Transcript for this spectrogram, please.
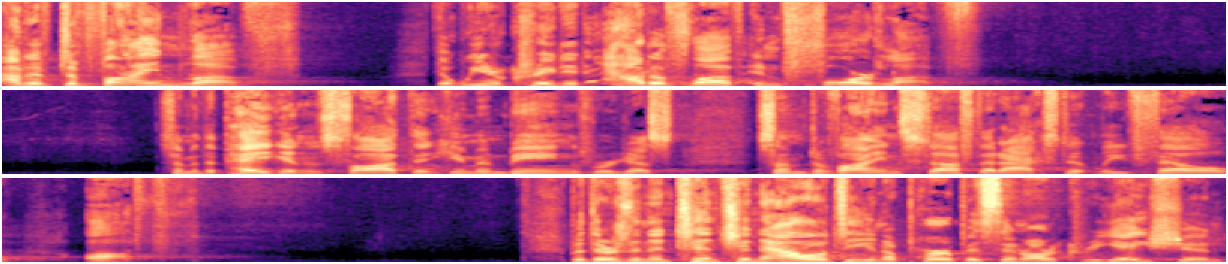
out of divine love, that we are created out of love and for love. Some of the pagans thought that human beings were just some divine stuff that accidentally fell off. But there's an intentionality and a purpose in our creation.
